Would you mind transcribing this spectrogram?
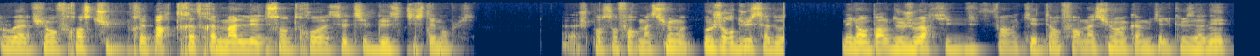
Ouais, puis en France, tu prépares très très mal les centraux à ce type de système en plus. Je pense en formation, aujourd'hui, ça doit mais là, on parle de joueurs qui, enfin, qui étaient en formation hein, comme quelques années.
